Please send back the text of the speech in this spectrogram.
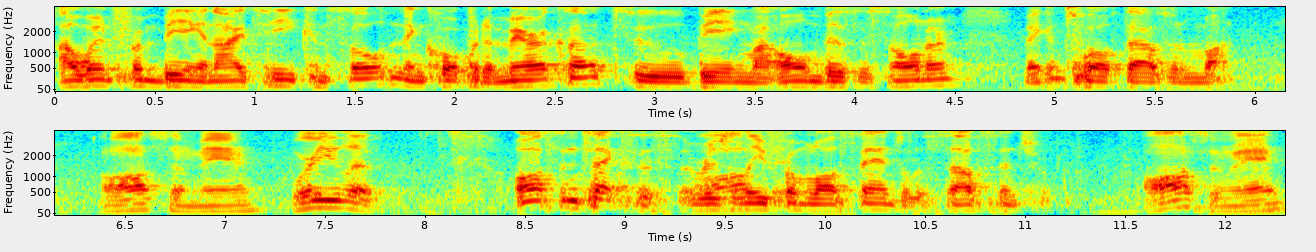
I went from being an IT consultant in corporate America to being my own business owner, making 12000 a month. Awesome, man. Where you live? Austin, Texas, originally Austin. from Los Angeles, South Central. Awesome, man.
